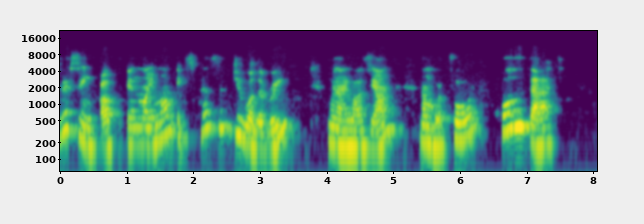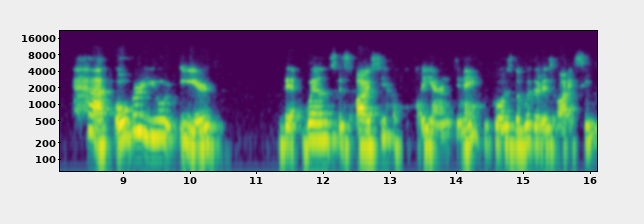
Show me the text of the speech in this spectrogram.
dressing up in my mom expensive jewelry when I was young. Number four, pull that hat over your ear The wind is icy because the weather is icy.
